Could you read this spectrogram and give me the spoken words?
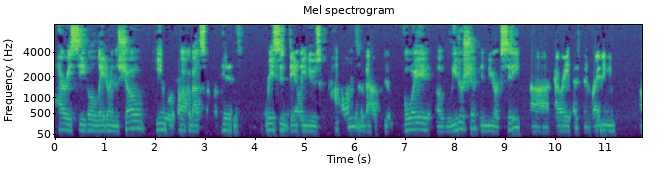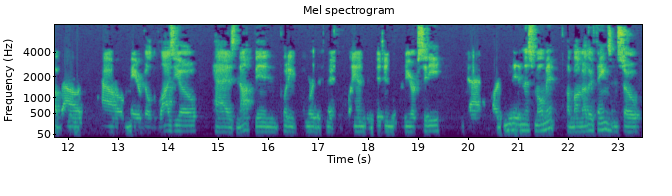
Harry Siegel later in the show. He will talk about some of his recent daily news columns about the void of leadership in New York City. Uh, Harry has been writing about how Mayor Bill de Blasio has not been putting forward the types of plans and visions for New York City that are needed in this moment, among other things. And so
